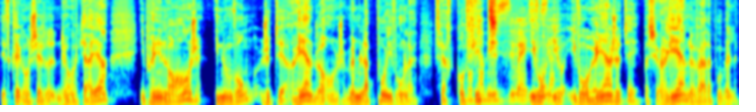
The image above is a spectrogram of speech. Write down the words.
des, très grands chefs durant ma carrière, ils prennent une orange, ils ne vont jeter rien de l'orange. Même la peau, ils vont la faire confite. Ils vont, ils vont, rien jeter parce que rien ne va à la poubelle.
